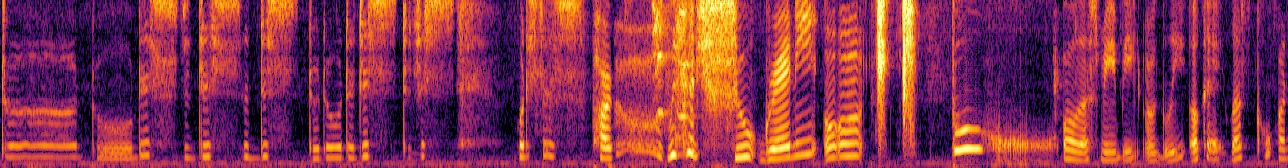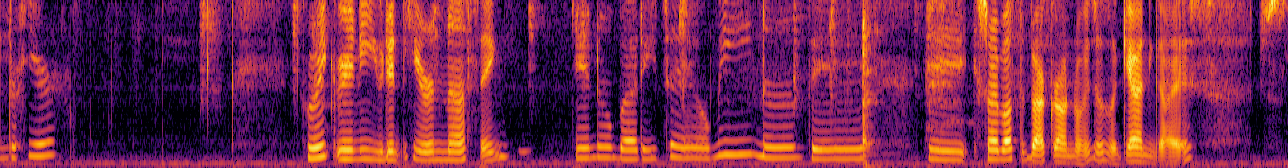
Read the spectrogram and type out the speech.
do this, this, this, do this, this. What is this part? we could shoot Granny. Uh. Oh, that's me being ugly. Okay, let's go under here. Hi, Granny, you didn't hear nothing. And nobody tell me nothing. Hey, sorry about the background noises again, guys. Just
